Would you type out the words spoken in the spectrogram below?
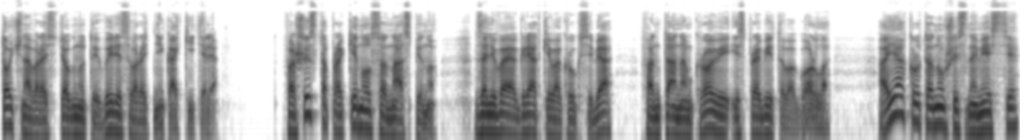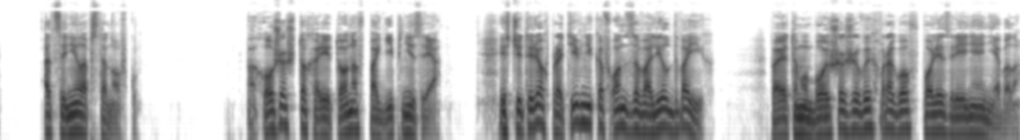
точно в расстегнутый вырез воротника кителя. Фашист опрокинулся на спину, заливая грядки вокруг себя фонтаном крови из пробитого горла, а я, крутанувшись на месте, оценил обстановку. Похоже, что Харитонов погиб не зря. Из четырех противников он завалил двоих, поэтому больше живых врагов в поле зрения не было.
